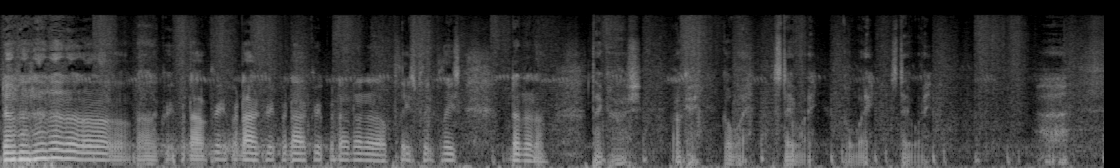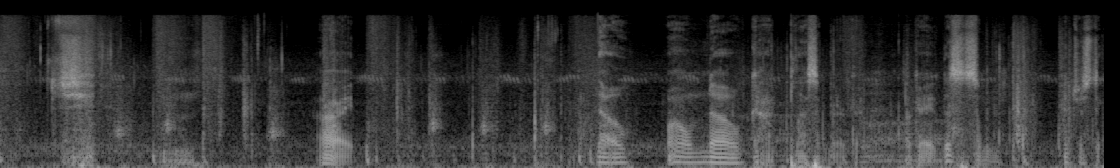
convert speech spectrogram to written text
No, no, no, no, no, no, no, not a creeper, not a creeper, not a creeper, not a creeper, no, no, no, no, please, please, please. No, no, no. Thank gosh. Okay, go away. Stay away. Go away. Stay away. Uh, Alright. No. Oh no. God bless America. Okay, this is some interesting.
